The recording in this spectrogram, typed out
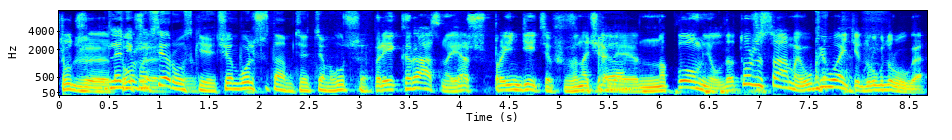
Тут же Для тоже... них мы все русские. Чем больше там, тем лучше. Прекрасно. Я ж про индейцев вначале да. напомнил. Да то же самое. Убивайте друг друга.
